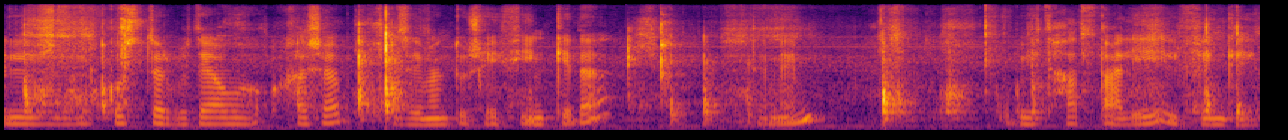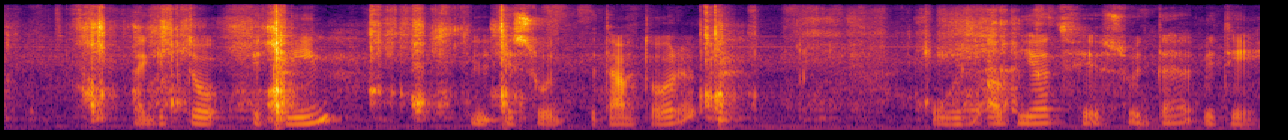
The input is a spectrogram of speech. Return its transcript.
الكوستر بتاعه خشب زي ما أنتم شايفين كده. تمام؟ وبيتحط عليه الفنجان. جبته اتنين الأسود بتاع طارق والأبيض في أسود ده بتاعي.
